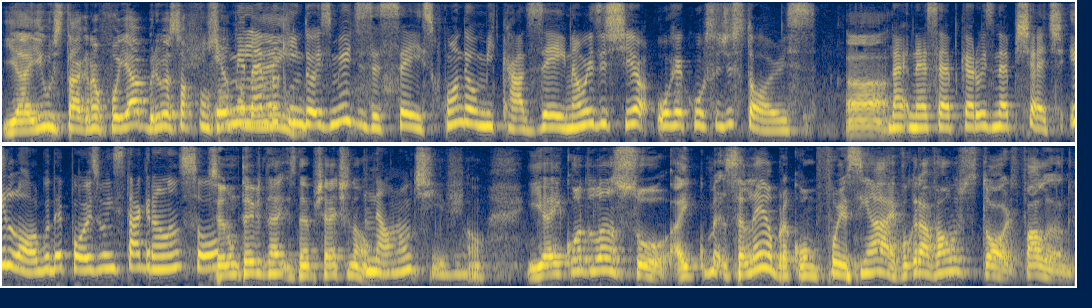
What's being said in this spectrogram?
E aí o Instagram foi e abriu essa função Eu me também. lembro que em 2016, quando eu me casei, não existia o recurso de stories. Ah. Nessa época era o Snapchat. E logo depois o Instagram lançou. Você não teve Snapchat, não? Não, não tive. Não. E aí, quando lançou, aí você lembra como foi assim? Ah, vou gravar um story falando.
